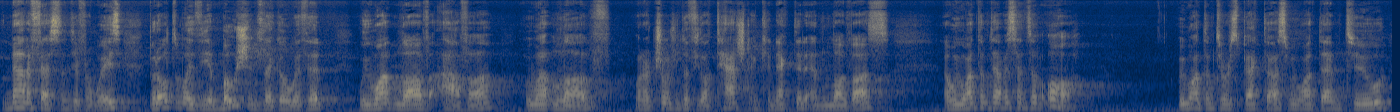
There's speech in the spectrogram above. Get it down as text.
Manifest in different ways. But ultimately, the emotions that go with it, we want love, ava. We want love We want our children to feel attached and connected and love us, and we want them to have a sense of awe. We want them to respect us. We want them to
